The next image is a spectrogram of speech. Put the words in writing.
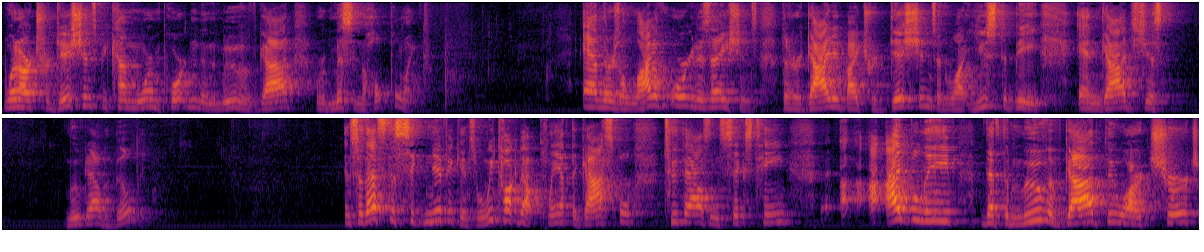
when our traditions become more important than the move of God, we're missing the whole point. And there's a lot of organizations that are guided by traditions and what used to be, and God's just moved out of the building. And so that's the significance. When we talk about Plant the Gospel 2016, I believe that the move of God through our church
